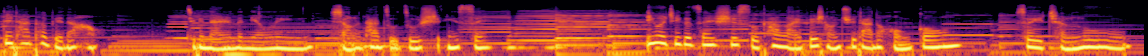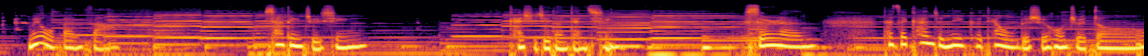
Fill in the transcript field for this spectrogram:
对他特别的好。这个男人的年龄小了他足足十一岁，因为这个在世俗看来非常巨大的鸿沟，所以陈露没有办法下定决心开始这段感情。虽然他在看着尼克跳舞的时候，觉得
